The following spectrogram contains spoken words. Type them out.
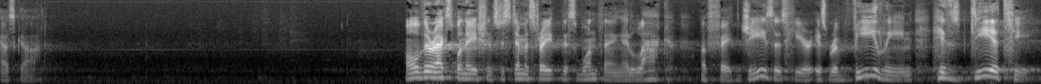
as God. All of their explanations just demonstrate this one thing a lack of faith. Jesus here is revealing his deity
